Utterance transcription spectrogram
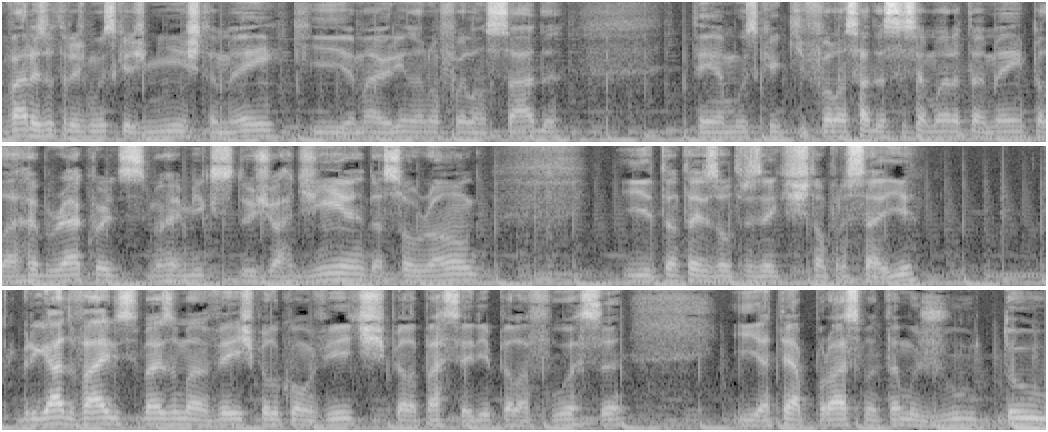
Várias outras músicas minhas também, que a maioria ainda não foi lançada. Tem a música que foi lançada essa semana também pela Hub Records, meu remix do Jordinha, da So Wrong, e tantas outras aí que estão para sair. Obrigado, Vibes, mais uma vez pelo convite, pela parceria, pela força. E até a próxima, tamo junto!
